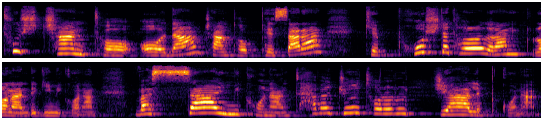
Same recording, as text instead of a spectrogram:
توش چند تا آدم چند تا پسرن که پشت تارا دارن رانندگی می‌کنن و سعی می‌کنن توجه تارا رو جلب کنن.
